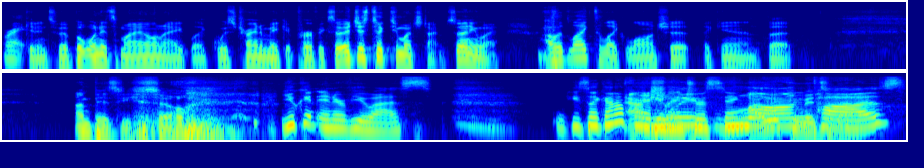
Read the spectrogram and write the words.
Right. get into it. But when it's my own, I like was trying to make it perfect. So it just took too much time. So anyway, I would like to like launch it again, but I'm busy. So You can interview us. He's like, I don't find you interesting. I will Long commit to that. pause.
